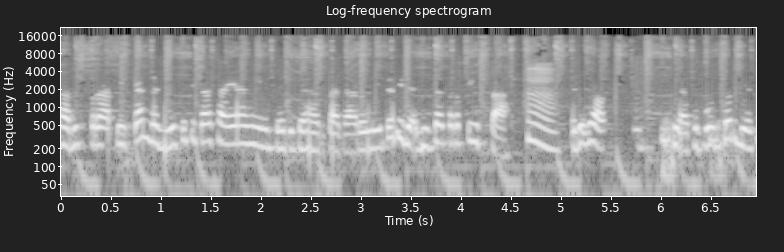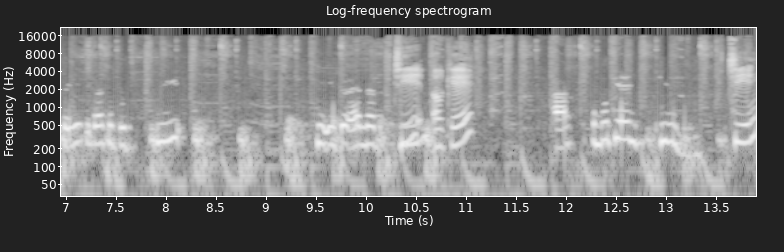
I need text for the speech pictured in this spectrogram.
harus perhatikan dan itu kita sayangi. Jadi tiga harta karun itu tidak bisa terpisah. Hmm. Jadi kalau di akupuntur biasanya kita sebut Ji, Ji itu energi, Ci, oke. ah, kemudian Jin, Jing,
